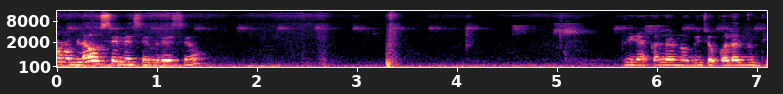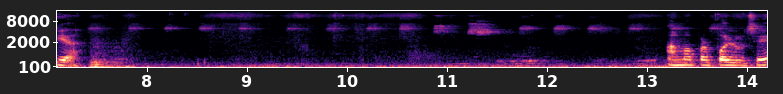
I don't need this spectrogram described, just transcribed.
આમાં બ્લાઉઝ સેમે સેમ રહેશે પીળા કલરનો બીજો કલર દુધિયા આમાં પણ પલ્લું છે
